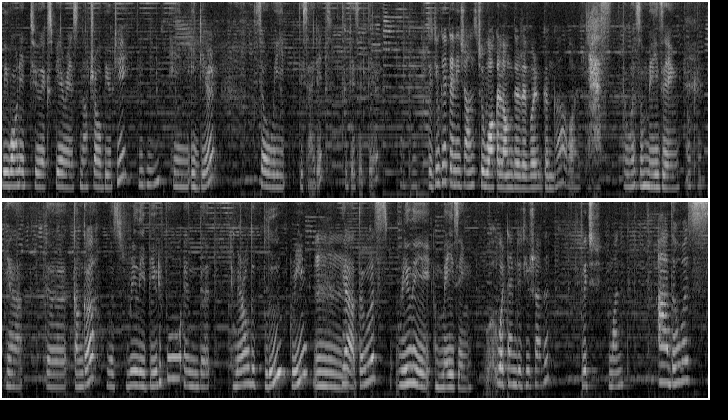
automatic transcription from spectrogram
We wanted to experience natural beauty Mm-hmm. in India, so we decided to visit there. Okay. Did you get any chance to walk along the river Ganga or? Yes, that was amazing. Okay. Yeah, the Ganga was really beautiful and the emerald blue, green. Mm. Yeah, that was really amazing. What time did you travel? Which month? Ah, that was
